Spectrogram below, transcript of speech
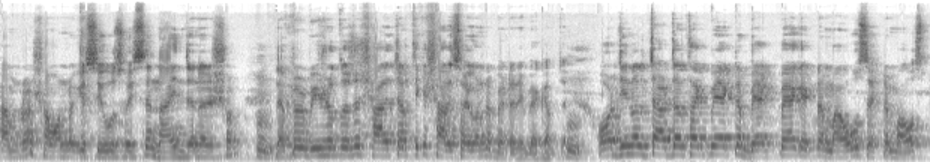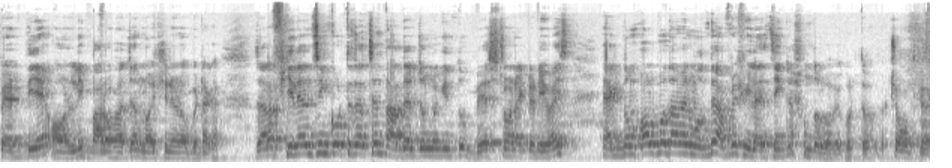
আমরা সামান্য কিছু ইউজ হয়েছে নাইন জেনারেশন ল্যাপটপের বিশেষত্ব হচ্ছে সাড়ে চার থেকে সাড়ে ছয় ঘণ্টা ব্যাটারি ব্যাকআপ যায় অরিজিনাল চার্জার থাকবে একটা ব্যাকপ্যাক একটা মাউস একটা মাউস প্যাড দিয়ে অনলি বারো হাজার নয়শো নিরানব্বই টাকা। যারা ফ্রিল্যান্সিং করতে যাচ্ছেন তাদের জন্য কিন্তু বেস্ট ওয়ান একটা ডিভাইস একদম অল্প দামের মধ্যে আপনি ফ্রিল্যান্সিংটা সুন্দরভাবে করতে পারবেন। চমৎকার।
